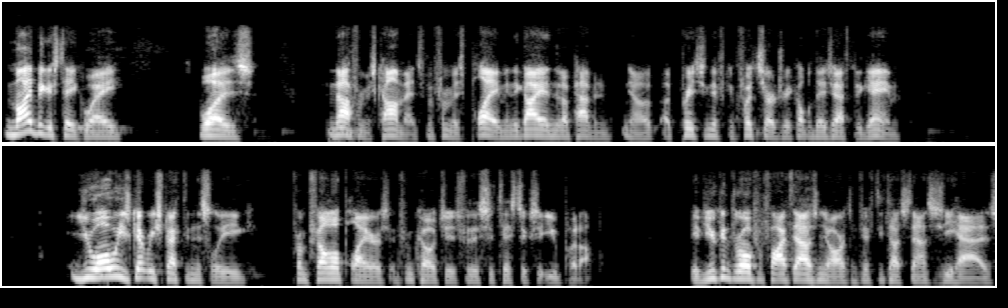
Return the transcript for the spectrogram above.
my biggest takeaway was not mm-hmm. from his comments, but from his play. I mean, the guy ended up having, you know, a pretty significant foot surgery a couple days after the game. You always get respect in this league from fellow players and from coaches for the statistics that you put up. If you can throw for 5,000 yards and 50 touchdowns as he has,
